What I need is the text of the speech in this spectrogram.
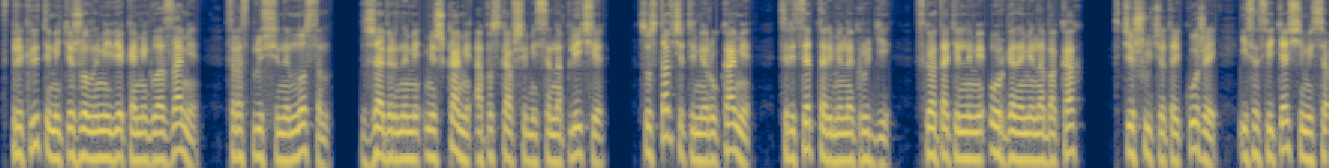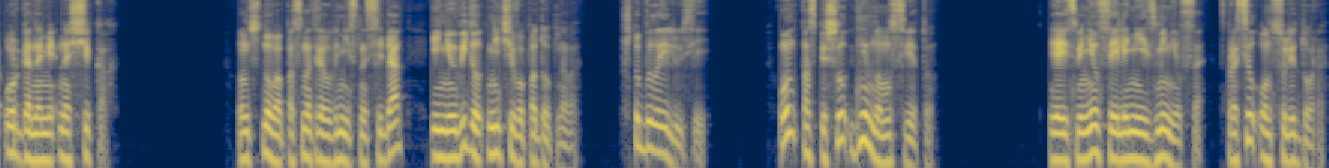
с прикрытыми тяжелыми веками глазами, с расплющенным носом, с жаберными мешками, опускавшимися на плечи, с уставчатыми руками, с рецепторами на груди, с хватательными органами на боках, с чешуйчатой кожей и со светящимися органами на щеках. Он снова посмотрел вниз на себя и не увидел ничего подобного, что было иллюзией. Он поспешил к дневному свету. «Я изменился или не изменился?» – спросил он Сулидора.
